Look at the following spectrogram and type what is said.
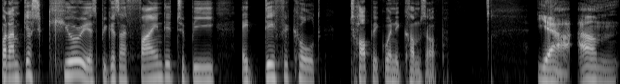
but I'm just curious because I find it to be a difficult topic when it comes up. Yeah, um,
